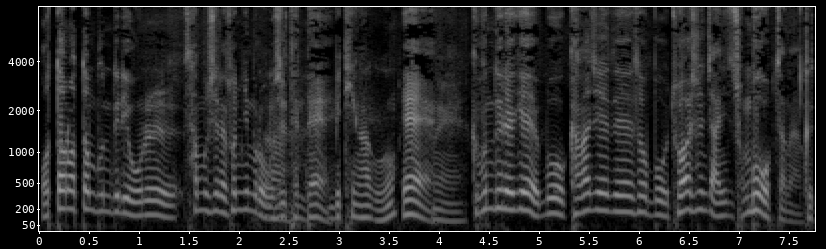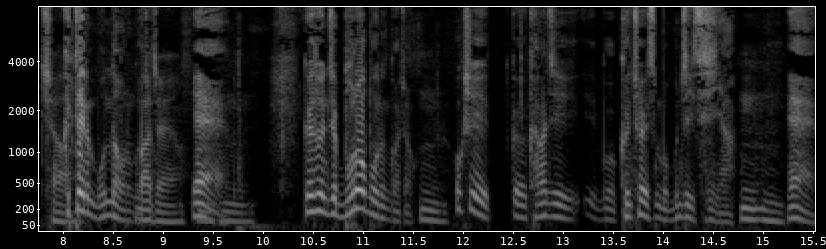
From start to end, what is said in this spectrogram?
어떤 어떤 분들이 오늘 사무실에 손님으로 오실 텐데 미팅하고. 예 네. 그분들에게 뭐 강아지에 대해서 뭐 좋아하시는지 아닌지 정보가 없잖아요. 그쵸. 그때는 못 나오는 거죠. 맞아요. 예. 음, 그래서 이제 물어보는 거죠. 음, 혹시 그 강아지 뭐 근처에 있으면 뭐 문제 있으시냐? 음, 예.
